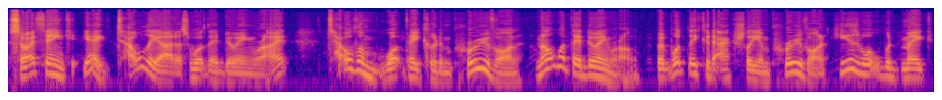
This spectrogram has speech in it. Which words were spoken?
So I think, yeah, tell the artist what they're doing right. Tell them what they could improve on, not what they're doing wrong, but what they could actually improve on. Here's what would make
